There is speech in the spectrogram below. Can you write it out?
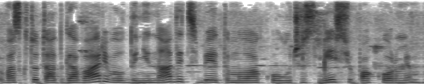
Вас кто-то отговаривал, да не надо тебе это молоко, лучше смесью покормим.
